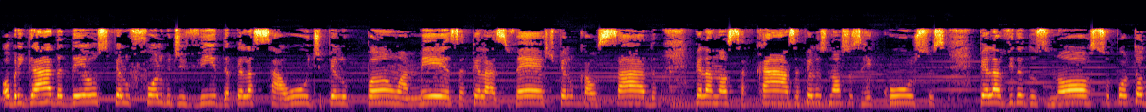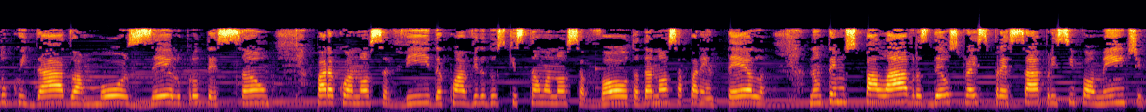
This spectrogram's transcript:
Obrigada, Deus, pelo fôlego de vida, pela saúde, pelo pão à mesa, pelas vestes, pelo calçado, pela nossa casa, pelos nossos recursos, pela vida dos nossos, por todo o cuidado, amor, zelo, proteção para com a nossa vida, com a vida dos que estão à nossa volta, da nossa parentela. Não temos palavras, Deus, para expressar, principalmente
